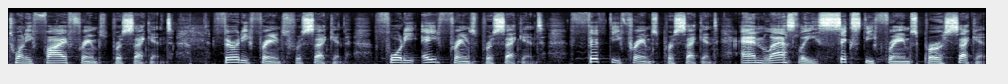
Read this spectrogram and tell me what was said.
25 frames per second, 30 frames per second, 48 frames per second, 50 frames per second, and lastly, 60 frames per second.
